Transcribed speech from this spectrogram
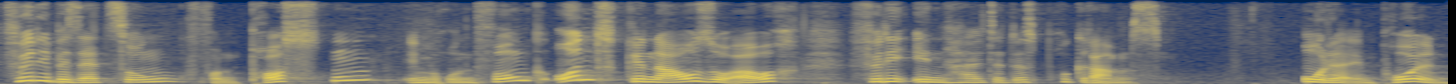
für die Besetzung von Posten im Rundfunk und genauso auch für die Inhalte des Programms. Oder in Polen.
